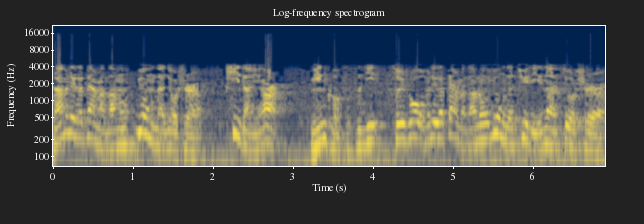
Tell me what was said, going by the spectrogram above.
咱们这个代码当中用的就是 p 等于二明可夫斯基，所以说我们这个代码当中用的距离呢就是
